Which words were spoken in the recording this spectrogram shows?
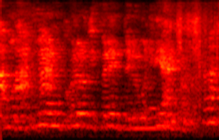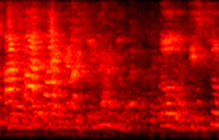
Como si tuvieran un color diferente los bolivianos, los venezolanos, todo. Y si son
